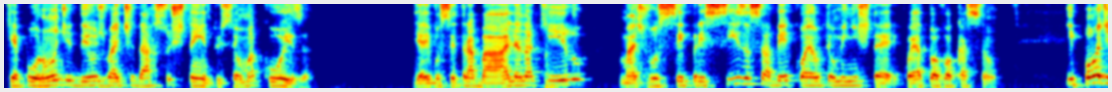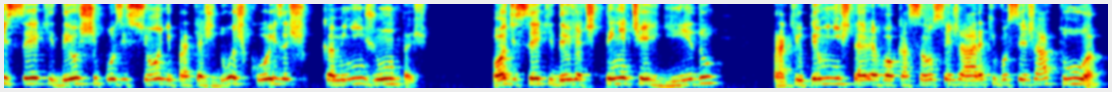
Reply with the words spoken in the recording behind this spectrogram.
que é por onde Deus vai te dar sustento, isso é uma coisa. E aí você trabalha naquilo, mas você precisa saber qual é o teu ministério, qual é a tua vocação. E pode ser que Deus te posicione para que as duas coisas caminhem juntas. Pode ser que Deus já te tenha te erguido para que o teu ministério e a vocação seja a área que você já atua.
